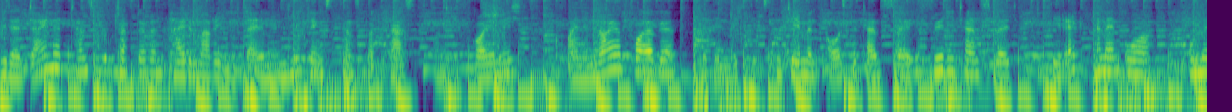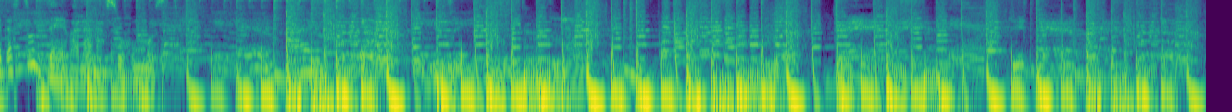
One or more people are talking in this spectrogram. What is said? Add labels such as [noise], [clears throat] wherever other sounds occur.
wieder deine Tanzbotschafterin Heidemarie mit deinem Lieblingstanzpodcast und ich freue mich auf eine neue Folge mit den wichtigsten Themen aus der Tanzwelt für die Tanzwelt direkt an dein Ohr, ohne dass du selber danach suchen musst.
